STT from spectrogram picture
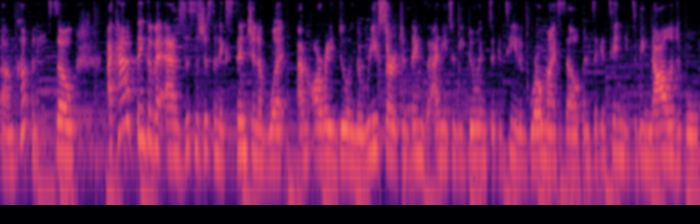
um, company. So I kind of think of it as this is just an extension of what I'm already doing, the research and things that I need to be doing to continue to grow myself and to continue to be knowledgeable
